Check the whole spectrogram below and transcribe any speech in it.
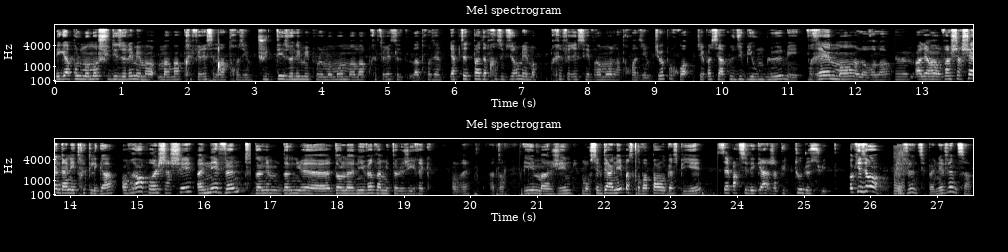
Les gars, pour le moment, je suis désolé, mais ma, ma préférée, c'est la troisième. Je suis désolé, mais pour le moment, ma map préférée, c'est la troisième. Il y a peut-être pas d'infrastructure, mais ma préférée, c'est vraiment la troisième. Tu vois pourquoi? Je sais pas si c'est à cause du biome bleu, mais vraiment, alors là. Euh, allez, on va chercher un dernier truc, les gars. En vrai, on pourrait chercher un event dans, euh, dans l'univers de la mythologie grecque. En vrai. Attends. Imagine. Bon, c'est le dernier parce qu'on va pas en gaspiller. C'est parti, les gars. J'appuie tout de suite. Ok, c'est bon. Event, c'est pas un event, ça.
